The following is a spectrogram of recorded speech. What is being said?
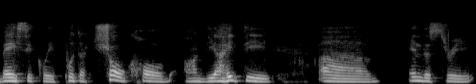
basically put a chokehold on the IT uh, industry.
